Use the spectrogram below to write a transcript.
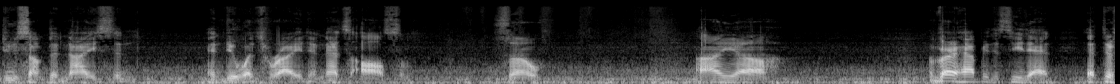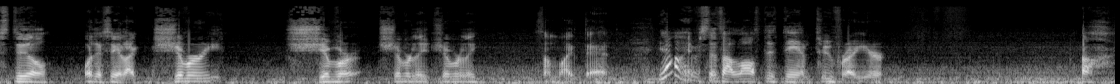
do something nice and and do what's right, and that's awesome. So, I uh, I'm very happy to see that that they're still what they say like shivery, shiver, shiverly, shiverly, something like that. Know, ever since I lost this damn tooth right here, ugh,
